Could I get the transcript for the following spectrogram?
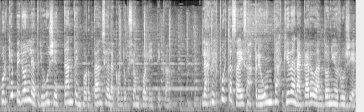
¿Por qué Perón le atribuye tanta importancia a la conducción política? Las respuestas a esas preguntas quedan a cargo de Antonio Rougier,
